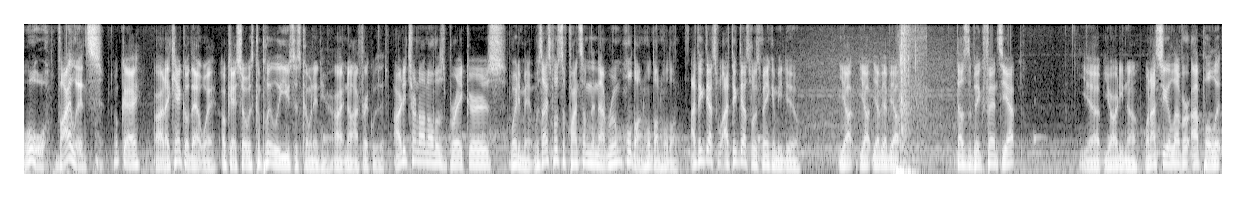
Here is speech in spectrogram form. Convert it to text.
Oh, violence. Okay. Alright, I can't go that way. Okay, so it was completely useless coming in here. Alright, no, I frick with it. I already turned on all those breakers. Wait a minute. Was I supposed to find something in that room? Hold on, hold on, hold on. I think that's I think that's what's making me do. Yup, yup, yup, yup, yup. That was the big fence, yep. Yep, you already know. When I see a lever, I pull it.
